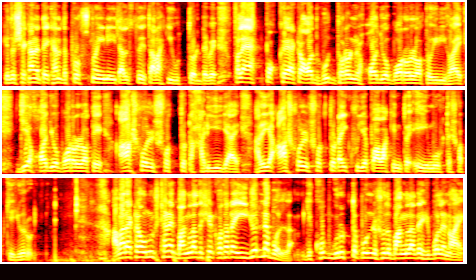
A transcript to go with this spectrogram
কিন্তু সেখানে তো, এখানে তো প্রশ্নই নেই, তাহলে তো তারা কি উত্তর দেবে? ফলে এক পক্ষে একটা অদ্ভুত ধরনের হজ বরল তৈরি হয়। যে হজ বরলতে আসল সত্যটা হারিয়ে যায়। আর এই আসল সত্যটাই খুঁজে পাওয়া কিন্তু এই মুহূর্তে সবচেয়ে জরুরি। আমার একটা অনুষ্ঠানে বাংলাদেশের কথাটা এই জন্য বললাম যে, খুব গুরুত্বপূর্ণ শুধু বাংলাদেশ বলে নয়,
